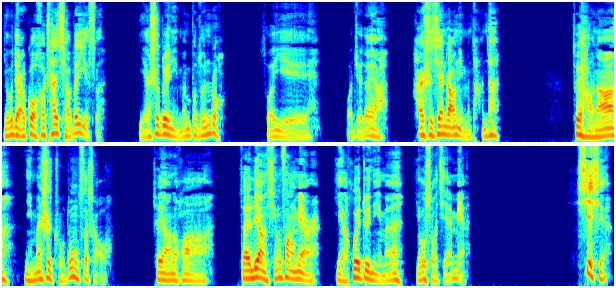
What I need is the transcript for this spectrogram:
有点过河拆桥的意思，也是对你们不尊重。所以我觉得呀，还是先找你们谈谈。最好呢，你们是主动自首，这样的话，在量刑方面也会对你们有所减免。谢谢。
